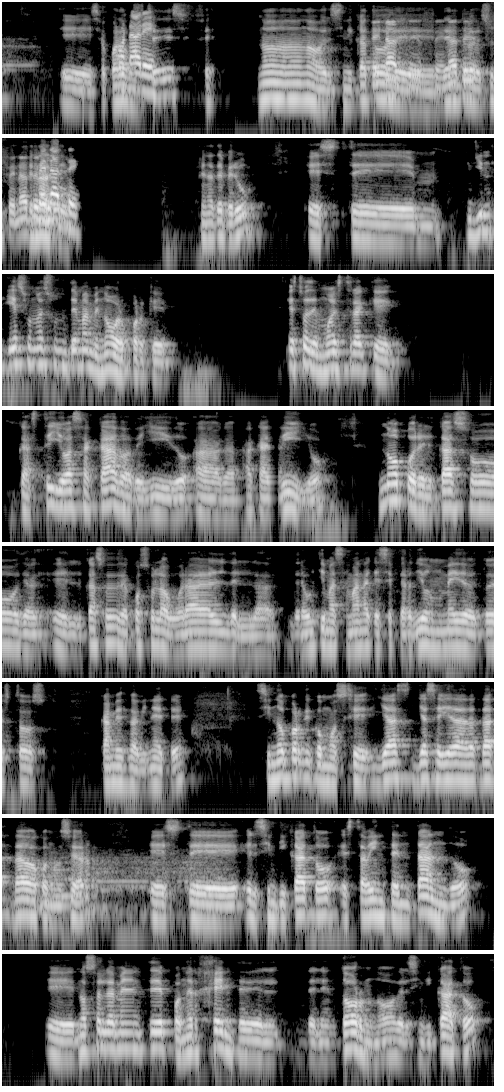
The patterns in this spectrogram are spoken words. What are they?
¿Se acuerdan ustedes? No, no, no, el sindicato de Fenate, Fenate, Fenate, Perú. Este, y eso no es un tema menor, porque esto demuestra que Castillo ha sacado a Bellido, a, Cadillo, no por el caso, de, el caso de acoso laboral de la, última semana que se perdió en medio de todos estos cambios de gabinete, sino porque como se, ya, ya se había dado a conocer, este, el sindicato estaba intentando eh, no solamente poner gente del, entorno del sindicato,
